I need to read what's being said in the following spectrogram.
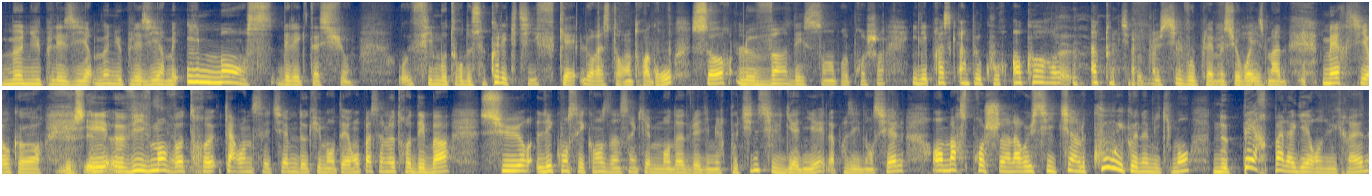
Menu plaisir, menu plaisir, mais immense délectation film autour de ce collectif qu'est le restaurant Trois Gros, sort le 20 décembre prochain. Il est presque un peu court. Encore euh, un tout petit peu plus, s'il vous plaît, Monsieur Weisman. Merci encore. Et euh, vivement votre 47e documentaire. On passe à notre débat sur les conséquences d'un cinquième mandat de Vladimir Poutine s'il gagnait la présidentielle. En mars prochain, la Russie tient le coup économiquement, ne perd pas la guerre en Ukraine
